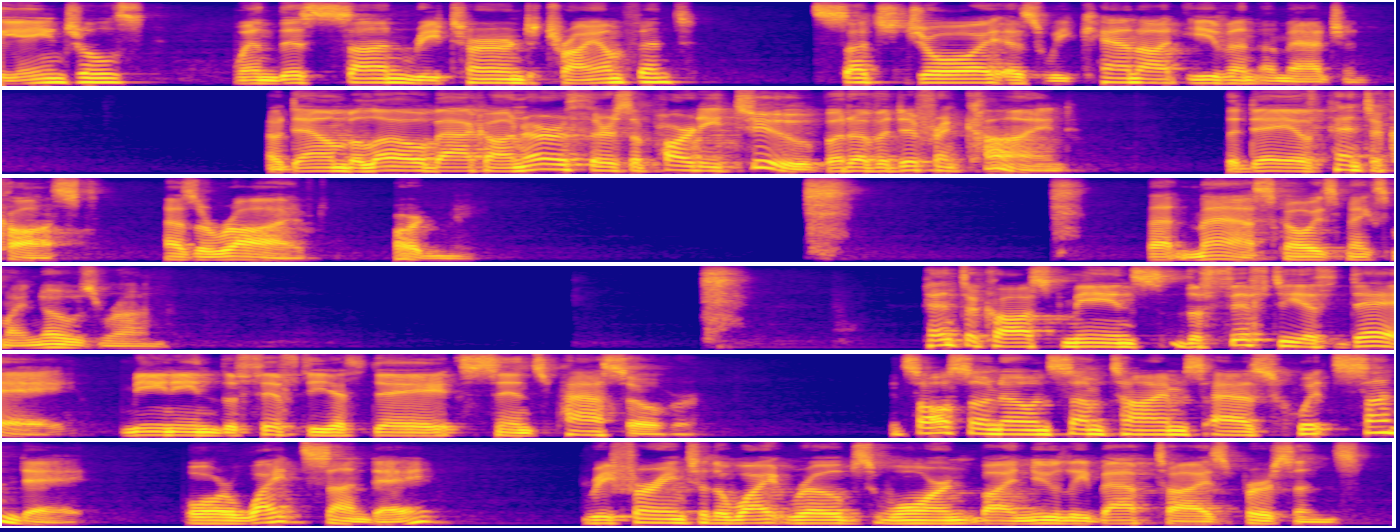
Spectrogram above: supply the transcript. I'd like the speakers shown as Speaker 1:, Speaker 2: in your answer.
Speaker 1: the angels when this Son returned triumphant, such joy as we cannot even imagine. Now, down below, back on earth, there's a party too, but of a different kind. The day of Pentecost has arrived. Pardon me. That mask always makes my nose run. Pentecost means the 50th day, meaning the 50th day since Passover. It's also known sometimes as Whit Sunday or White Sunday, referring to the white robes worn by newly baptized persons,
